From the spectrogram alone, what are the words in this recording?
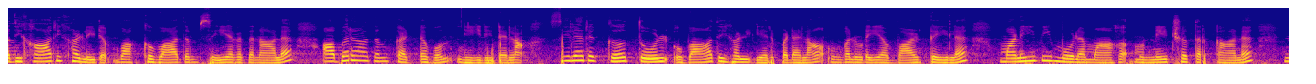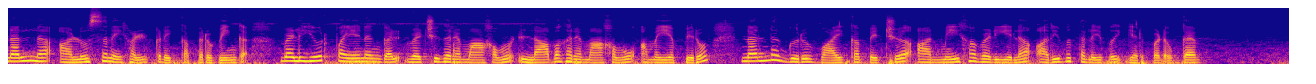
அதிகாரிகளிடம் வாக்குவாதம் செய்கிறதுனால அபராதம் கட்ட மட்டும் நேரிடலாம் சிலருக்கு தோல் உபாதைகள் ஏற்படலாம். உங்களுடைய வாழ்க்கையில் மனைவி மூலமாக முன்னேற்றத்திற்கான நல்ல ஆலோசனைகள் கிடைக்கப்பெறுவீங்க. வெளியூர் பயணங்கள் வெற்றிகரமாகவும் லாபகரமாகவும் அமையப்பெறும். நல்ல குரு வாய்க்க பெற்று ஆன்மீக வழியில் அறிவு தெளிவு ஏற்படுங்க.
